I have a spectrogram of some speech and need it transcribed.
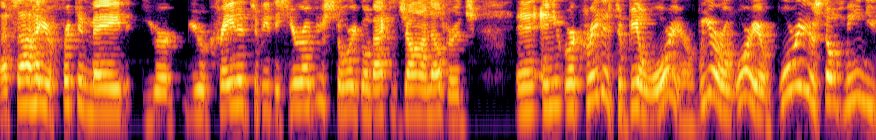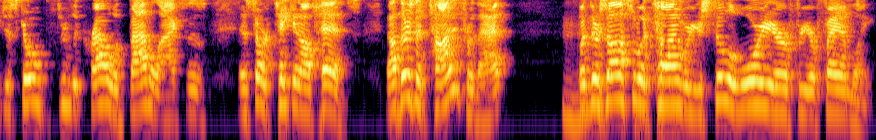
That's not how you're freaking made. You're you're created to be the hero of your story. Going back to John Eldredge, and, and you were created to be a warrior. We are a warrior. Warriors don't mean you just go through the crowd with battle axes and start taking off heads. Now, there's a time for that, mm-hmm. but there's also a time where you're still a warrior for your family.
